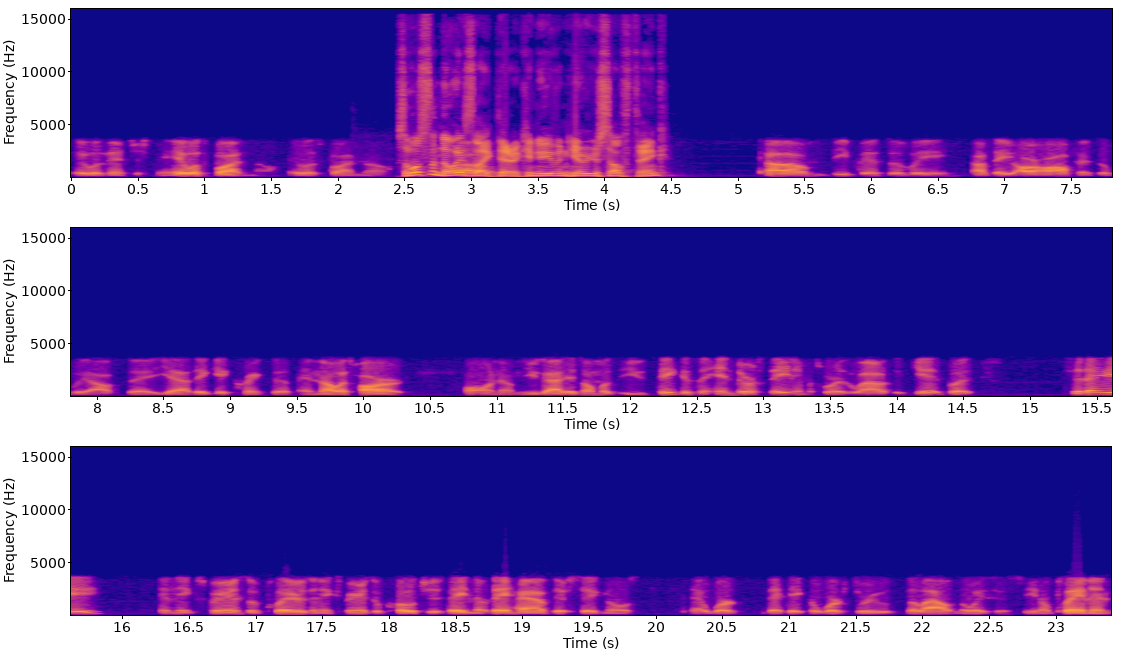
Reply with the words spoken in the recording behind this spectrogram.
it was interesting. It was fun though. It was fun though. So what's the noise Um, like there? Can you even hear yourself think? Um, defensively, I'll say, or offensively, I'll say, yeah, they get cranked up, and no, it's hard on them. You got it's almost you think it's an indoor stadium as far as allowed to get, but today, in the experience of players and the experience of coaches, they know they have their signals that work that they can work through the loud noises. You know, playing in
